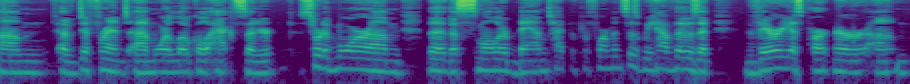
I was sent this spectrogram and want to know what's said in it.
um, of different uh, more local acts that are sort of more um, the the smaller band type of performances. We have those at various partner um,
